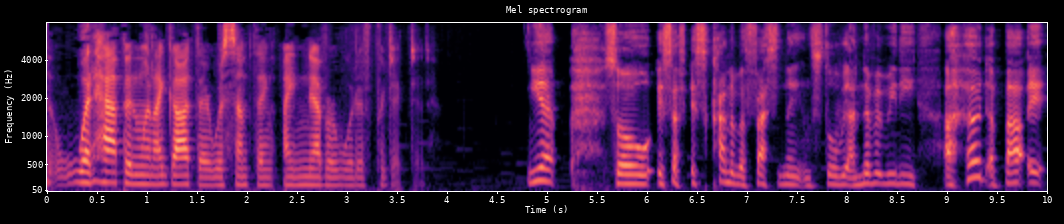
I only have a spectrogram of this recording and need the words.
what happened when I got there was something I never would have predicted. Yeah, so it's a it's kind of a fascinating story. I never really I heard about it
